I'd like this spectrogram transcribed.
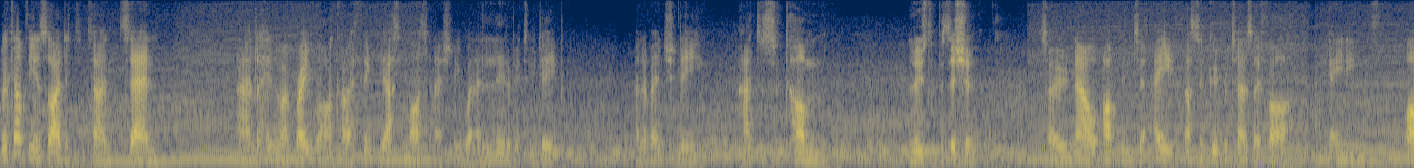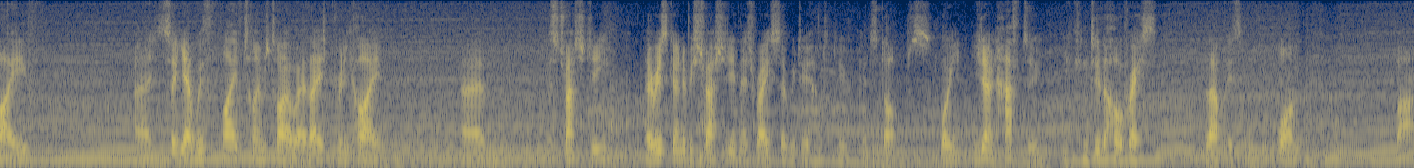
Look out the inside into turn 10, and I hit my brake marker. I think the Aston Martin actually went a little bit too deep, and eventually had to succumb, lose the position. So now up into 8th, that's a good return so far, gaining 5. Uh, so yeah, with 5 times tyre wear, that is pretty high. Um, the strategy there is going to be strategy in this race, so we do have to do pit stops. Well, you, you don't have to. You can do the whole race without pitting if you want. But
